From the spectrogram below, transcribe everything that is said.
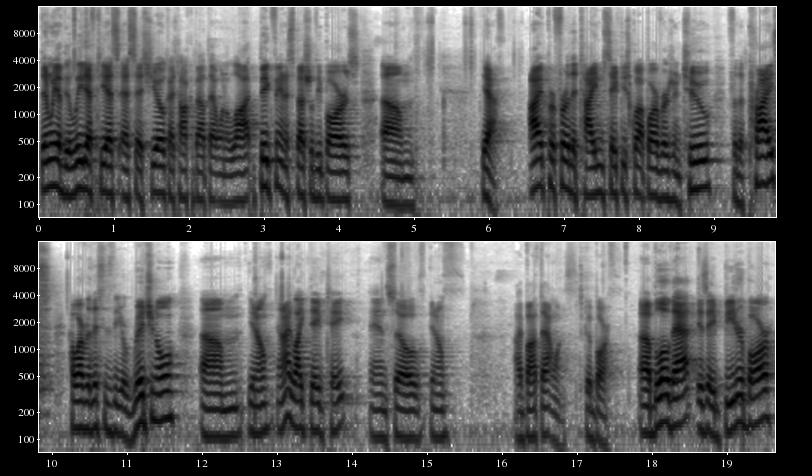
Then we have the Elite FTS SS Yoke. I talk about that one a lot. Big fan of specialty bars. Um, yeah, I prefer the Titan Safety Squat Bar version 2 for the price. However, this is the original, um, you know, and I like Dave Tate, and so, you know, I bought that one. It's a good bar. Uh, below that is a beater bar.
